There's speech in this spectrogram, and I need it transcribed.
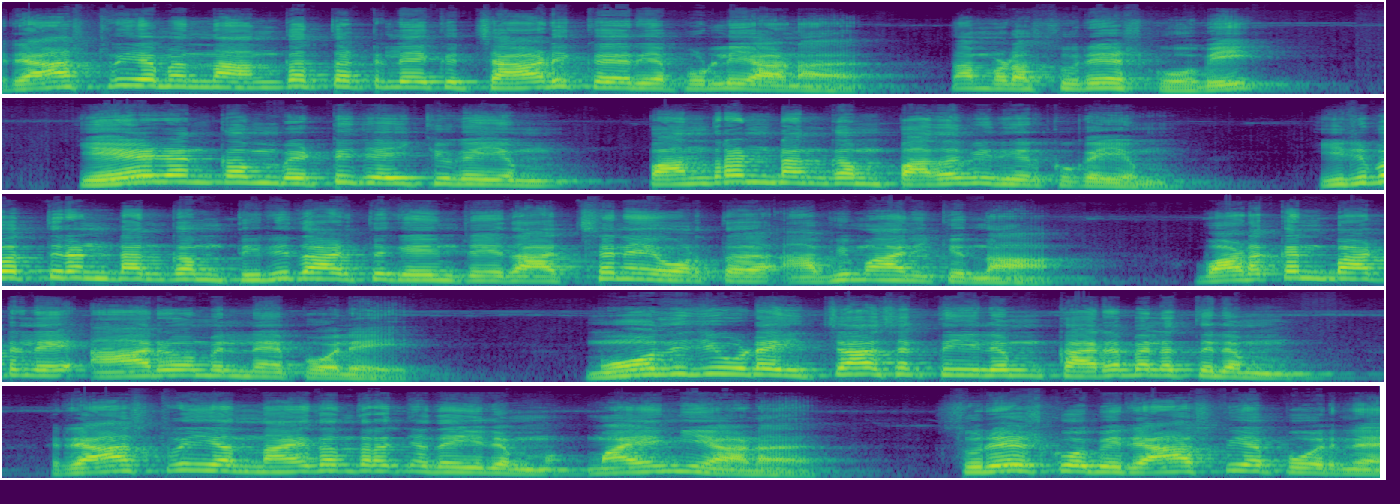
രാഷ്ട്രീയമെന്ന അങ്കത്തട്ടിലേക്ക് ചാടിക്കയറിയ പുള്ളിയാണ് നമ്മുടെ സുരേഷ് ഗോപി. ഏഴംഗം വെട്ടിജയിക്കുകയും പന്ത്രണ്ടംഗം പദവി തീർക്കുകയും ഇരുപത്തിരണ്ടംഗം തിരിതാഴ്ത്തുകയും ചെയ്ത അച്ഛനെ ഓർത്ത് അഭിമാനിക്കുന്ന വടക്കൻപാട്ടിലെ ആരോമലിനെ പോലെ മോദിജിയുടെ ഇച്ഛാശക്തിയിലും കരബലത്തിലും രാഷ്ട്രീയ നയതന്ത്രജ്ഞതയിലും മയങ്ങിയാണ് സുരേഷ് ഗോപി രാഷ്ട്രീയ പോരിന്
